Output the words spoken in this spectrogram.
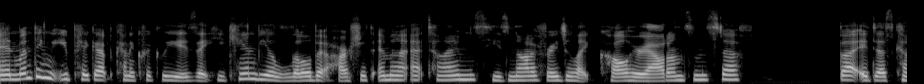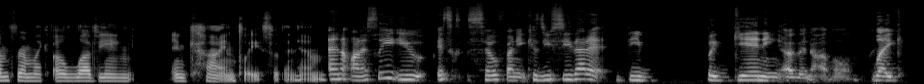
And one thing that you pick up kind of quickly is that he can be a little bit harsh with Emma at times. He's not afraid to like call her out on some stuff, but it does come from like a loving and kind place within him. And honestly, you it's so funny because you see that at the beginning of the novel. Like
